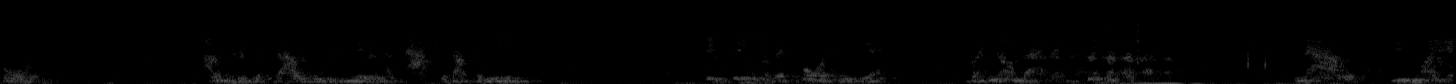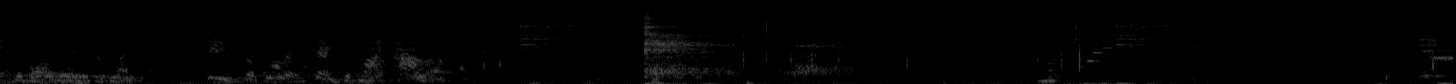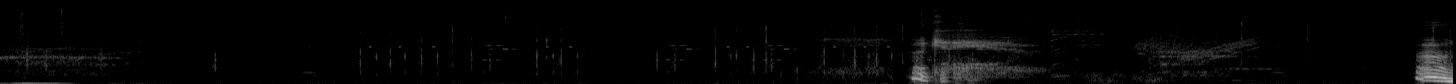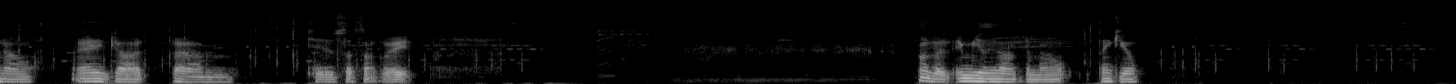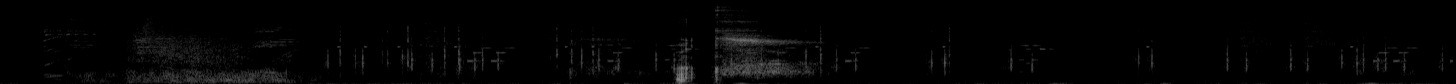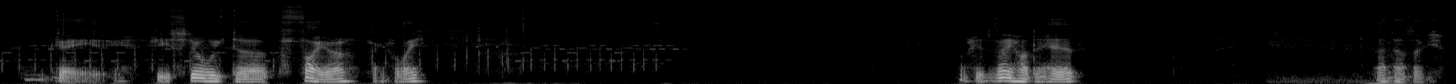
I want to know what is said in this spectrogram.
Form? Hundreds of thousands of years have passed without the need. It feels a bit foreign yet, but no matter. now, you mightiest of all warriors of light, face the Okay. Oh no. I got, um, tears. That's not great. Oh good. Immediately knocked him out. Thank you. Right. Okay, she's weak fire, thankfully. Well, she's very hard to hit. Fantastic.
